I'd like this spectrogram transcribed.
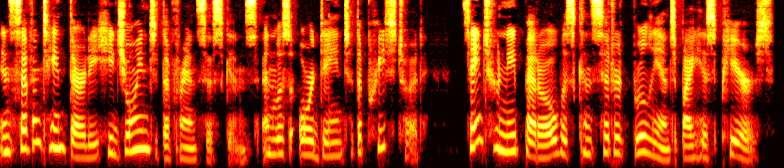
In 1730, he joined the Franciscans and was ordained to the priesthood. Saint Junipero was considered brilliant by his peers.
